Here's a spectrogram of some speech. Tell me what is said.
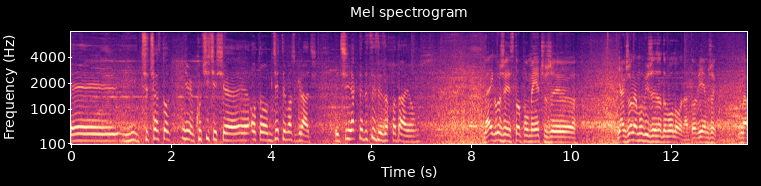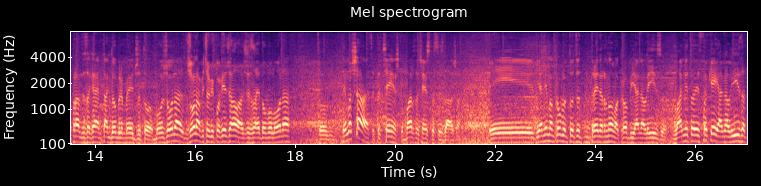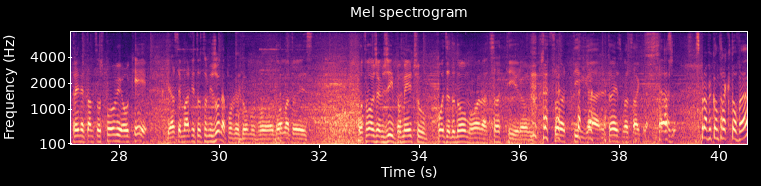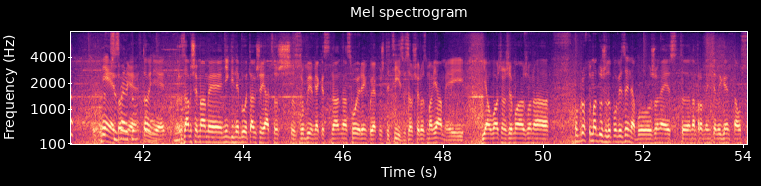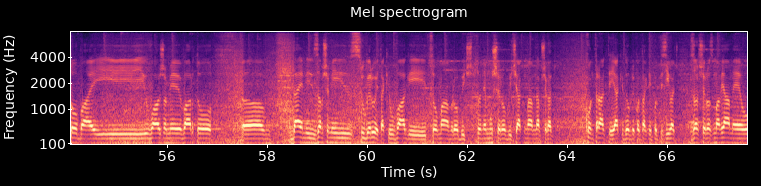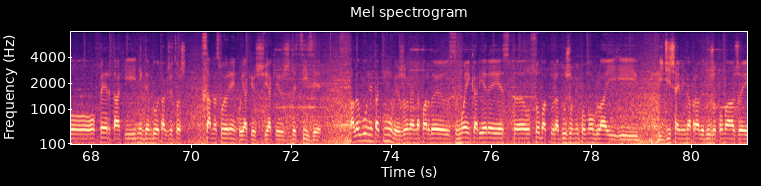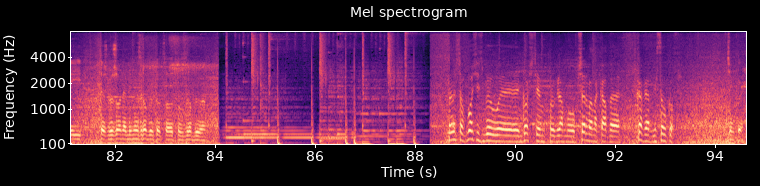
Czy często, nie wiem, kłócicie się o to, gdzie ty masz grać? Czy jak te decyzje zapadają? Najgorzej jest to po meczu, że jak żona mówi, że zadowolona, to wiem, że naprawdę zagrałem tak dobry mecz, że to, bo żona, żona by mi powiedziała, że zadowolona, to nie ma szansy, to ciężko, bardzo ciężko się zdarza. I ja nie mam problem to, co trener Nowak robi analizę. Dla mnie to jest ok, analiza, trener tam coś powie, ok. Ja się martwię to, co mi żona powie w domu, bo doma to jest Otworzę drzwi po meczu, chodzę do domu, ona, co ty robisz, co ty gadasz, to jest masakra. Sprawy kontraktowe? Nie, to nie, to nie. Zawsze mamy, nigdy nie było tak, że ja coś zrobiłem jakieś na, na swoją ręku, jakąś decyzję, zawsze rozmawiamy i ja uważam, że moja żona po prostu ma dużo do powiedzenia, bo żona jest e, naprawdę inteligentna osoba i uważam, że warto, e, daje mi, zawsze mi sugeruje takie uwagi, co mam robić, co nie muszę robić, jak mam na przykład kontrakty, jakie dobre kontrakty podpisywać. Zawsze rozmawiamy o ofertach i nigdy nie było tak, że coś sam na swoim ręku, jakieś, jakieś decyzje. Ale ogólnie tak mówię, że ona naprawdę z mojej kariery jest e, osoba, która dużo mi pomogła i, i, i dzisiaj mi naprawdę dużo pomaga i też bez żony bym nie zrobił to, co, co zrobiłem. Stanisław Wozic był e, gościem programu Przerwa na kawę w kawiarni Sołkowie. Dziękuję.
